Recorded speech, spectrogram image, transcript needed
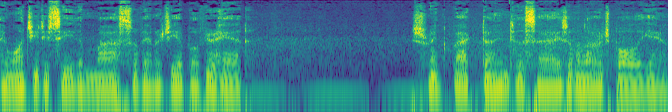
I want you to see the mass of energy above your head shrink back down to the size of a large ball again.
